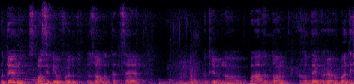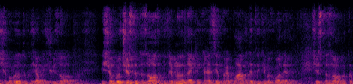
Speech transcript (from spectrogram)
Один з способів видобутку золота це потрібно багато тонн руди переробити, щоб видати хоча б чуть золота. І щоб очистити золото, потрібно декілька разів переплавити, тоді виходить чисте золото.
